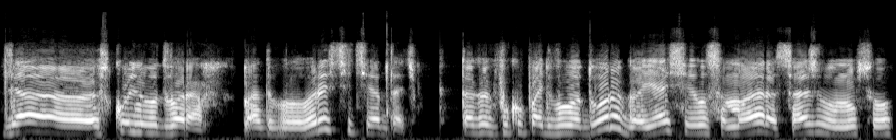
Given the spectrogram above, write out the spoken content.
для школьного двора. Надо было вырастить и отдать. Так как покупать было дорого, я села сама, рассаживала, мне все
